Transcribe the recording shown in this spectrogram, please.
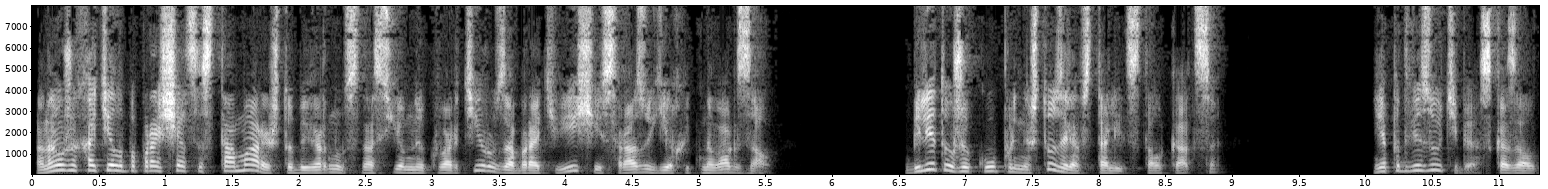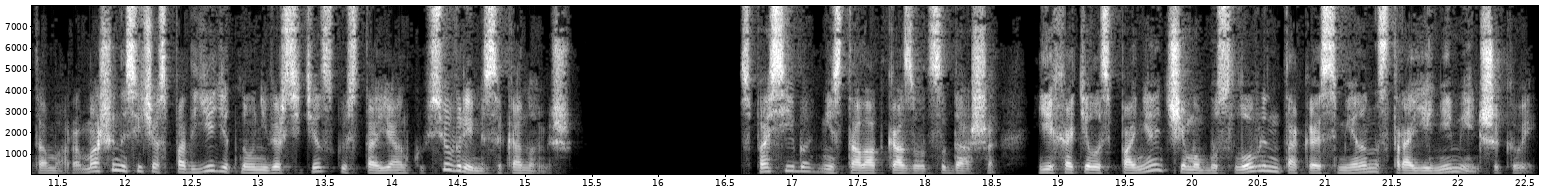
Она уже хотела попрощаться с Тамарой, чтобы вернуться на съемную квартиру, забрать вещи и сразу ехать на вокзал. Билеты уже куплены, что зря в столице толкаться. «Я подвезу тебя», — сказала Тамара. «Машина сейчас подъедет на университетскую стоянку. Все время сэкономишь». «Спасибо», — не стала отказываться Даша. Ей хотелось понять, чем обусловлена такая смена настроения Меньшиковой.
